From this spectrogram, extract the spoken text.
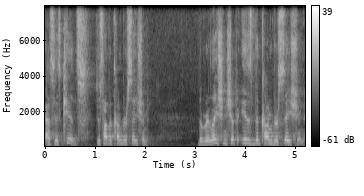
as his kids. Just have a conversation. The relationship is the conversation.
